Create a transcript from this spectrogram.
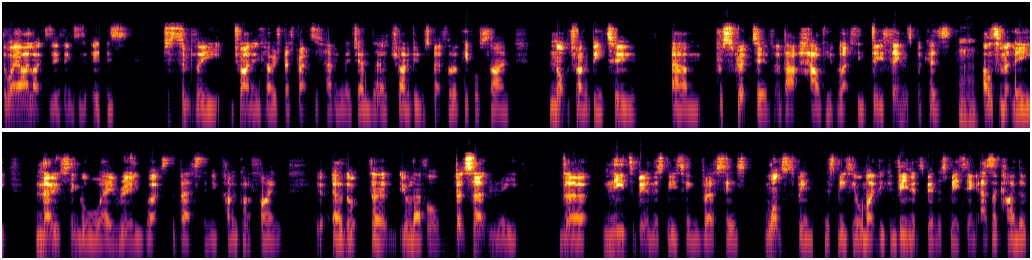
the way i like to do things is, is just simply trying to encourage best practice having an agenda trying to be respectful of people's time not trying to be too um, prescriptive about how people actually do things because mm-hmm. ultimately no single way really works the best, and you kind of got to find uh, the, the your level. But certainly, the need to be in this meeting versus wants to be in this meeting or might be convenient to be in this meeting as a kind of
